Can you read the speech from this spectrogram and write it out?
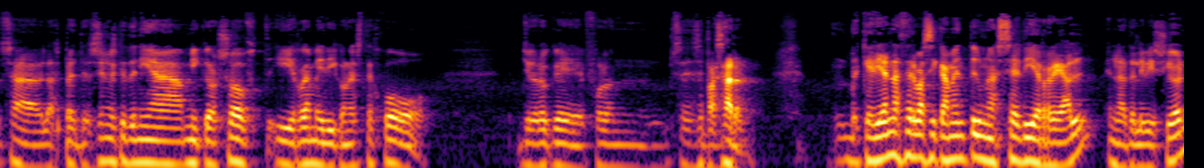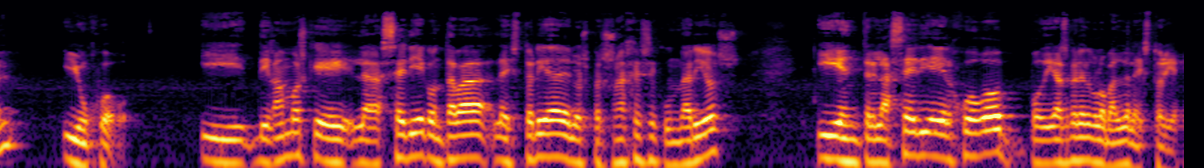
O sea, las pretensiones que tenía Microsoft y Remedy con este juego, yo creo que fueron. se, se pasaron. Querían hacer básicamente una serie real en la televisión y un juego. Y digamos que la serie contaba la historia de los personajes secundarios y entre la serie y el juego podías ver el global de la historia.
